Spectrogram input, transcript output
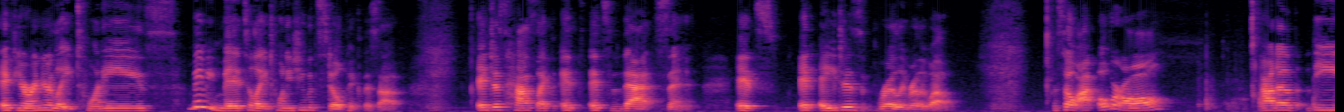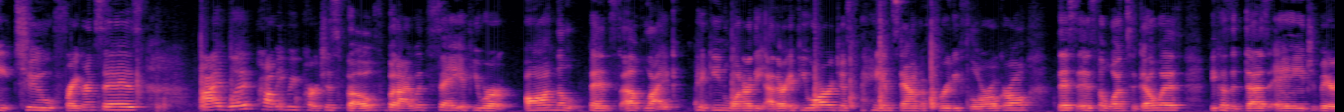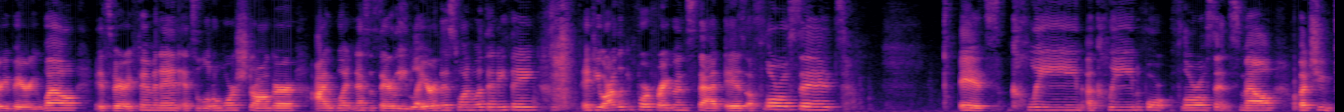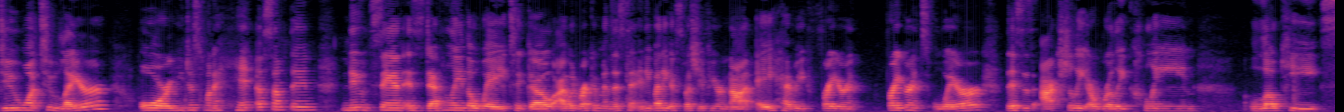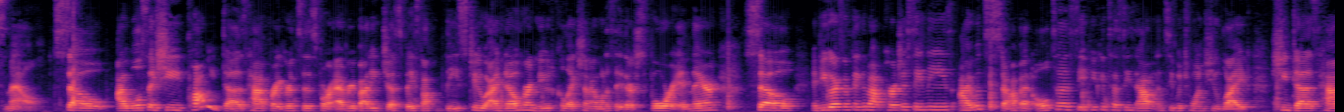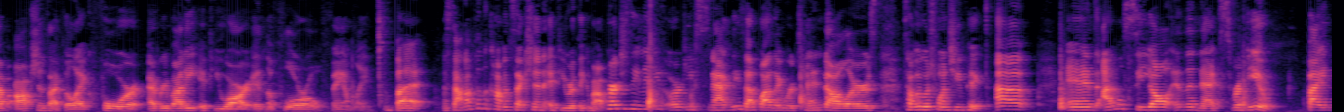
if you're in your late 20s, maybe mid to late 20s, you would still pick this up. It just has like, it, it's that scent. It's, it ages really, really well. So I overall, out of the two fragrances, I would probably repurchase both, but I would say if you were on the fence of like picking one or the other, if you are just hands down a fruity floral girl, this is the one to go with because it does age very very well. It's very feminine. It's a little more stronger. I wouldn't necessarily layer this one with anything. If you are looking for a fragrance that is a floral scent it's clean a clean floral scent smell but you do want to layer or you just want a hint of something, Nude Sand is definitely the way to go. I would recommend this to anybody, especially if you're not a heavy fragrant fragrance wearer. This is actually a really clean, low-key smell. So I will say she probably does have fragrances for everybody just based off of these two. I know her nude collection, I want to say there's four in there. So if you guys are thinking about purchasing these, I would stop at Ulta, see if you can test these out and see which ones you like. She does have options, I feel like, for everybody if you are in the floral family. But sound off in the comment section if you were thinking about purchasing these or if you snagged these up while they were $10. Tell me which ones you picked up and I will see y'all in the next review. Bye.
